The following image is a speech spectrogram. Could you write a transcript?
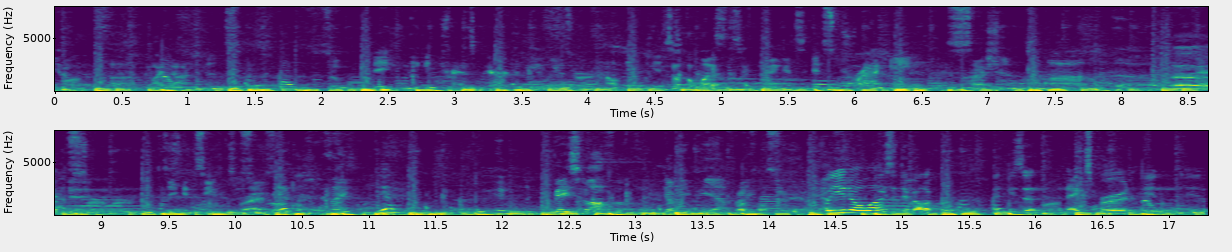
you know, uh, my documents. So make it transparent to the user how they, it's not the licensing thing. based off of WPF. Right? But you know what? He's a developer, and he's an, an expert in, in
